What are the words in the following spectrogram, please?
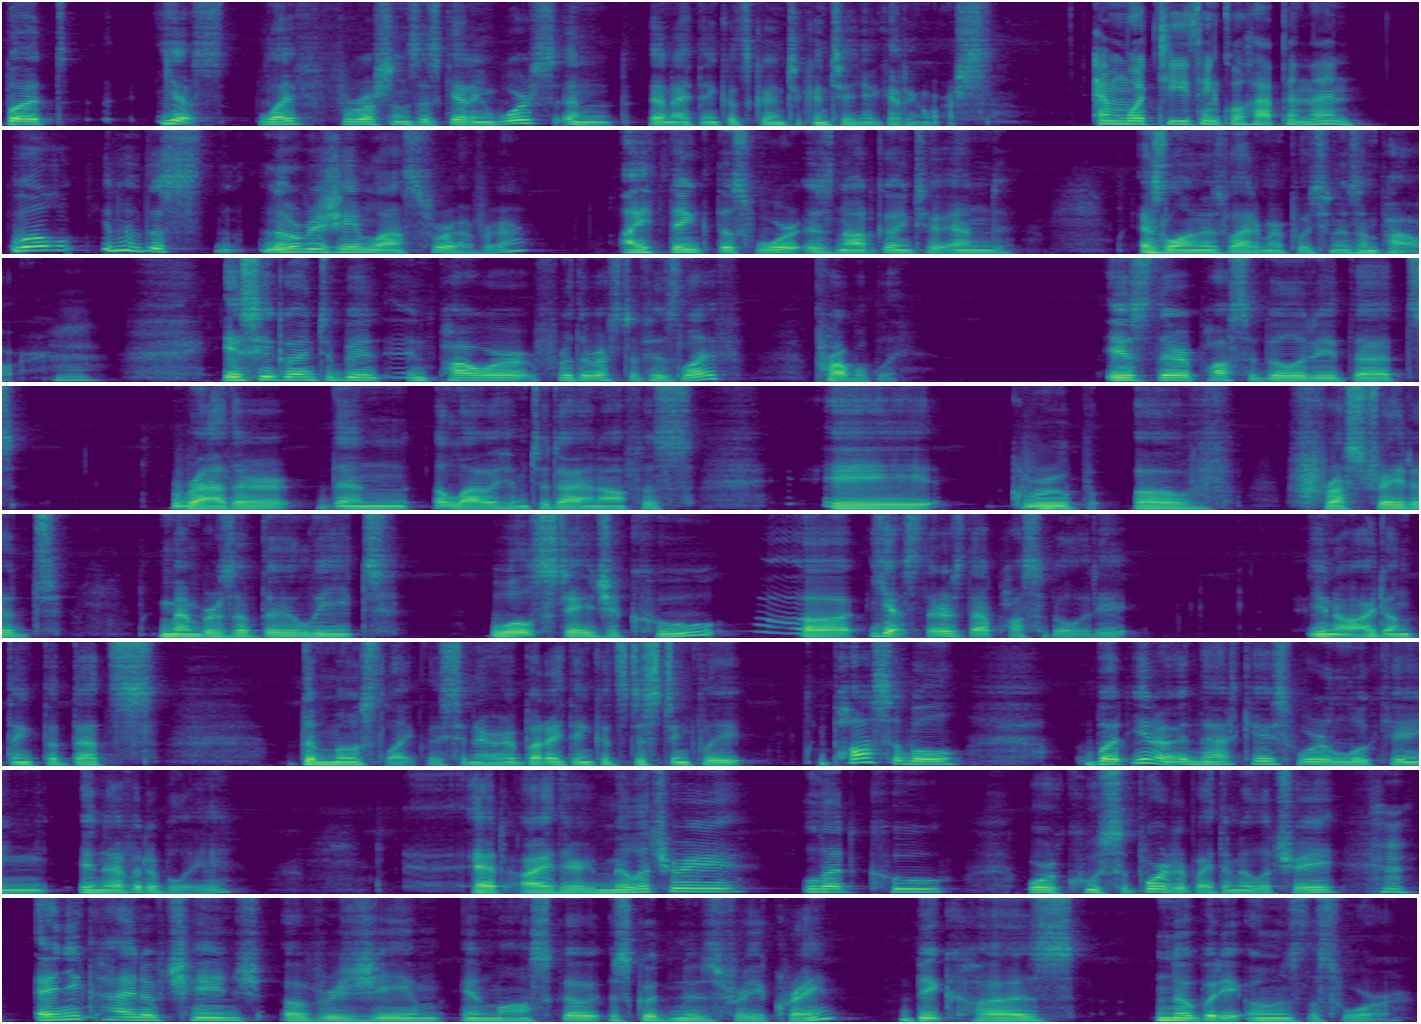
But yes, life for Russians is getting worse, and, and I think it's going to continue getting worse. And what do you think will happen then? Well, you know, this no regime lasts forever. I think this war is not going to end as long as Vladimir Putin is in power. Mm. Is he going to be in power for the rest of his life? Probably. Is there a possibility that rather than allow him to die in office, a group of frustrated members of the elite will stage a coup? Uh, yes, there's that possibility. You know, I don't think that that's the most likely scenario, but I think it's distinctly possible. But, you know, in that case, we're looking inevitably at either a military led coup or coup supported by the military. Hmm. Any kind of change of regime in Moscow is good news for Ukraine because nobody owns this war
